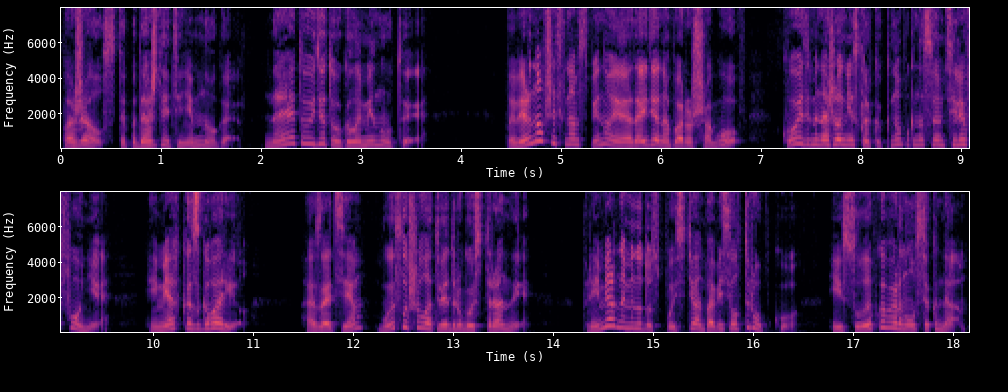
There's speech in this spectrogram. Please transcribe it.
Пожалуйста, подождите немного. На это уйдет около минуты. Повернувшись к нам спиной и отойдя на пару шагов, Коидзми нажал несколько кнопок на своем телефоне и мягко заговорил, а затем выслушал ответ другой стороны. Примерно минуту спустя он повесил трубку и с улыбкой вернулся к нам.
